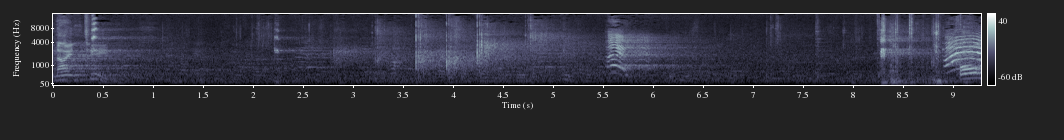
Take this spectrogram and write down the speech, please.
19. Oh.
